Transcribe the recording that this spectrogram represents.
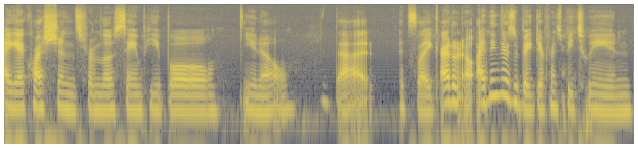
I get questions from those same people, you know, that it's like I don't know. I think there's a big difference between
